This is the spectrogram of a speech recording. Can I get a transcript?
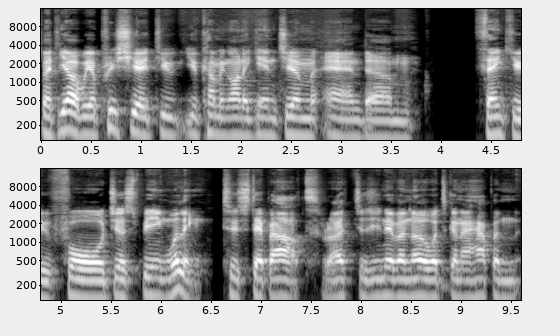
but yeah, we appreciate you you coming on again, Jim, and um, thank you for just being willing to step out. Right, because you never know what's going to happen,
